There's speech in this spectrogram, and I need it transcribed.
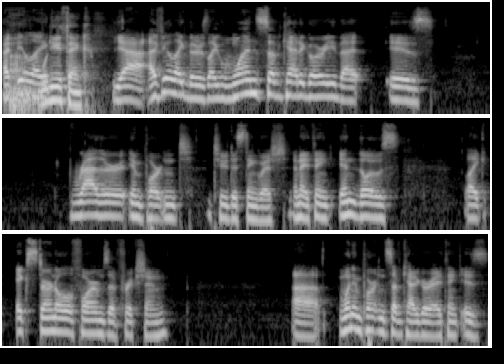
i feel Um, like what do you think? Yeah, I feel like there's like one subcategory that is rather important to distinguish. And I think in those like external forms of friction, uh, one important subcategory I think is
